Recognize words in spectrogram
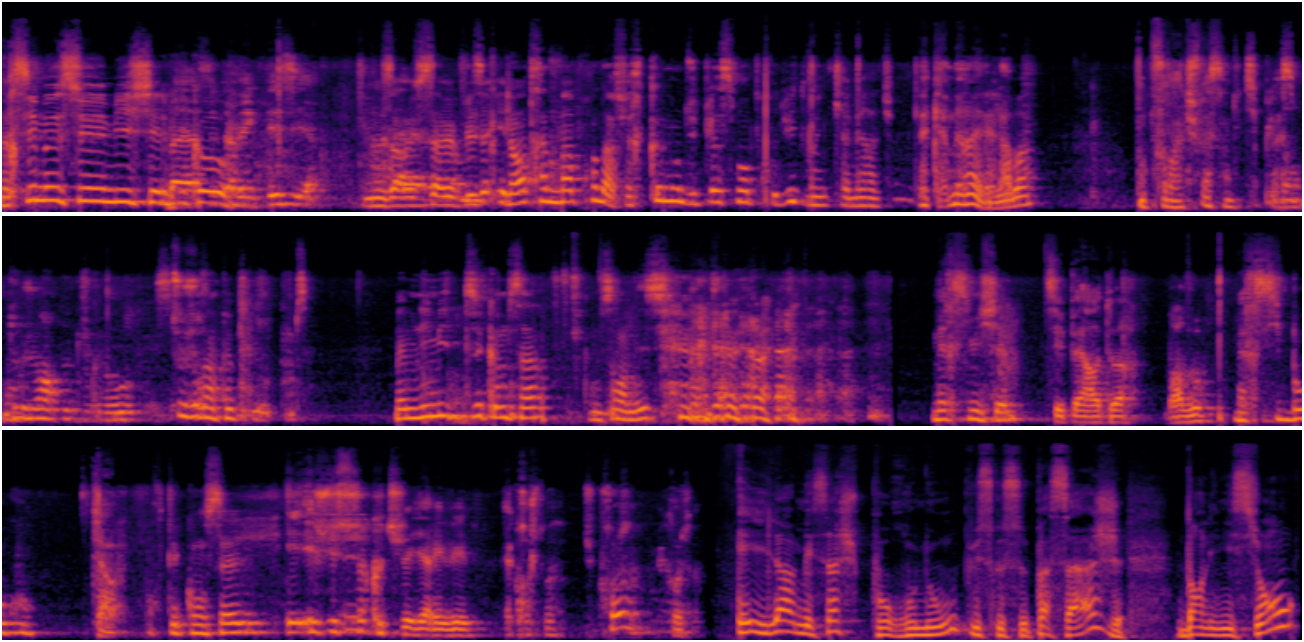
Merci monsieur Michel bah, Picot. avec plaisir. Nous réussi avec plaisir. Il est en train de m'apprendre à faire comment du placement produit devant une caméra. Tu vois, la caméra, elle est là-bas. Donc il faudra que je fasse un petit placement. Donc, toujours un peu plus haut. Toujours un peu plus haut, comme ça. Même limite comme ça. Comme ça, on est. Merci Michel. Super à toi. Bravo. Merci beaucoup Ciao. pour tes conseils. Et, et je suis sûr que tu vas y arriver. Accroche-toi. Tu crois? Accroche-toi. Et il a un message pour nous, puisque ce passage dans l'émission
